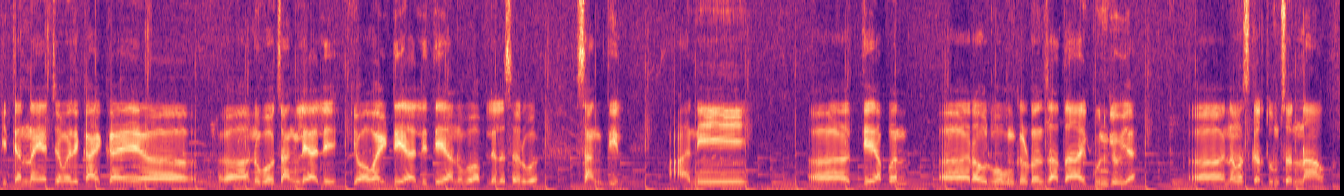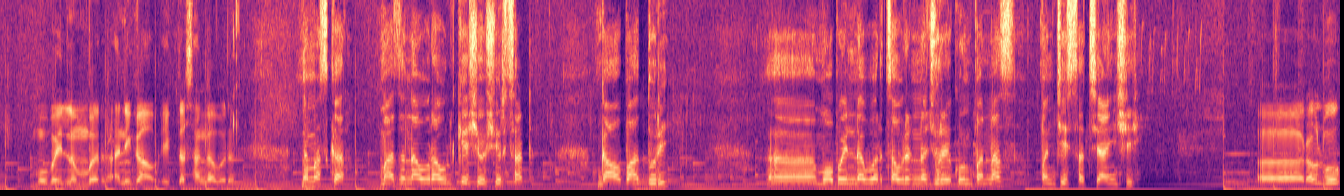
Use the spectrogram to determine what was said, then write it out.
की त्यांना याच्यामध्ये काय काय अनुभव चांगले आले किंवा वाईटही आले ते अनुभव आपल्याला सर्व सांगतील. आणि ते आपण राहुल भाऊंकडूनच आता ऐकून घेऊया. नमस्कार तुमचं नाव? मोबाईल नंबर आणि गाव एकदा सांगा बरं. नमस्कार. माझं नाव राहुल केशव शिरसाट. गाव बहादुरी. अ, मोबाईल नंबर चौऱ्याण्णव झिरो एकोणपन्नास पंचवीस सातशे ऐंशी. अ, राहुल भाऊ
